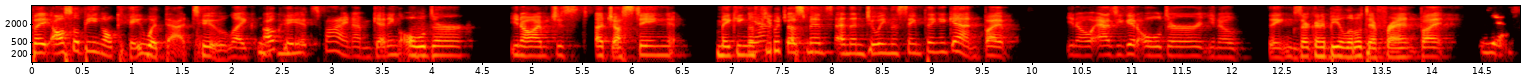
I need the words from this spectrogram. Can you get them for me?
but also being okay with that too. Like mm-hmm. okay it's fine. I'm getting older. You know i'm just adjusting making a few adjustments and then doing the same thing again. But you know as you get older you know things are going to be a little different. But yes.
